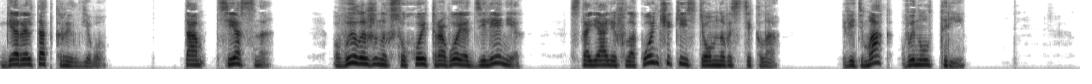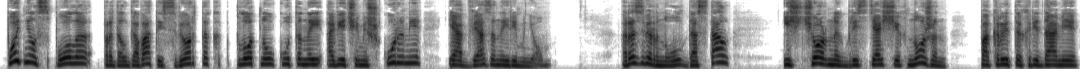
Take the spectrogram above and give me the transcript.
Геральт открыл его. Там тесно, выложенных сухой травой отделениях, стояли флакончики из темного стекла. Ведьмак вынул три. Поднял с пола продолговатый сверток, плотно укутанный овечьими шкурами и обвязанный ремнем. Развернул, достал из черных блестящих ножен, покрытых рядами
